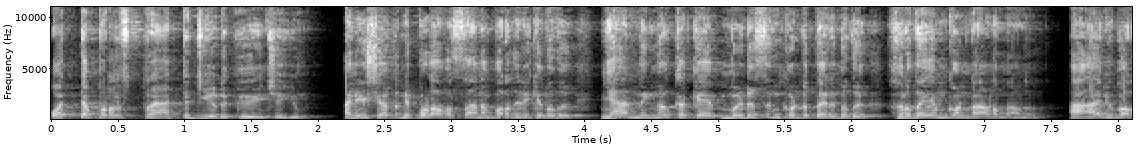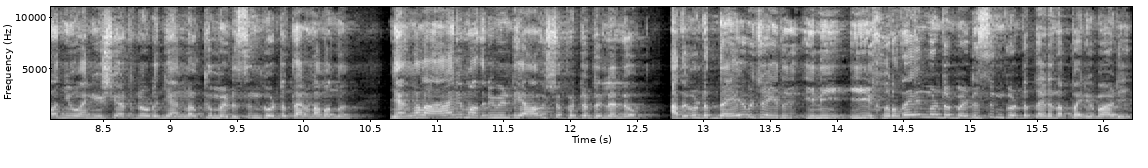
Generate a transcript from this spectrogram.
ഒറ്റപ്പെടൽ സ്ട്രാറ്റജി എടുക്കുകയും ചെയ്യും. അനീഷേട്ടൻ ഇപ്പോൾ അവസാനം പറഞ്ഞിരിക്കുന്നത് ഞാൻ നിങ്ങൾക്കൊക്കെ മെഡിസിൻ കൊണ്ട് തരുന്നത് ഹൃദയം കൊണ്ടാണെന്നാണ്. ആര് പറഞ്ഞു അനീഷേട്ടനോട് ഞങ്ങൾക്ക് മെഡിസിൻ കൊണ്ട് തരണമെന്ന്? ഞങ്ങൾ ആരും അതിനുവേണ്ടി ആവശ്യപ്പെട്ടിട്ടില്ലല്ലോ. അതുകൊണ്ട് ദയവ് ചെയ്ത് ഇനി ഈ ഹൃദയം കൊണ്ട് മെഡിസിൻ കൊണ്ട് തരുന്ന പരിപാടി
